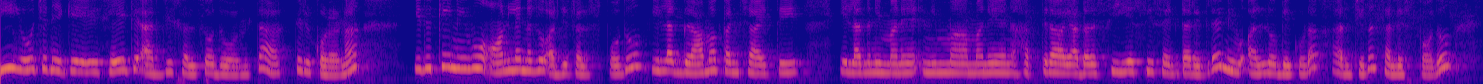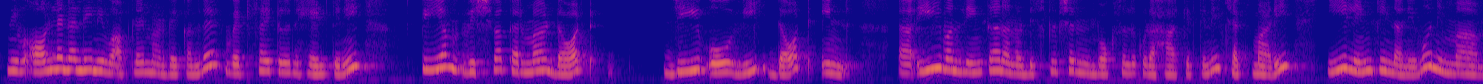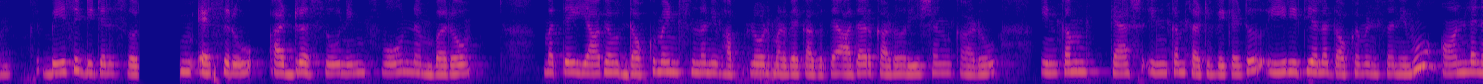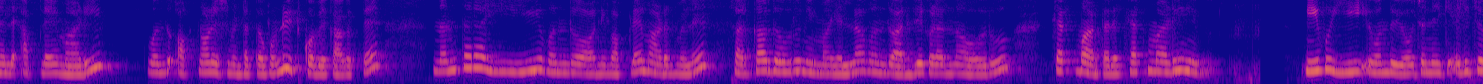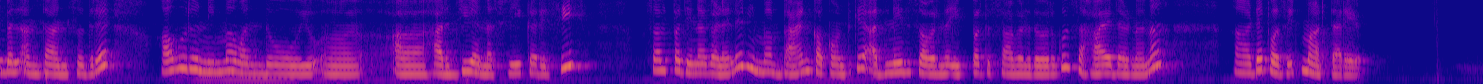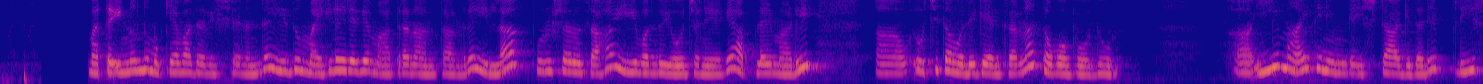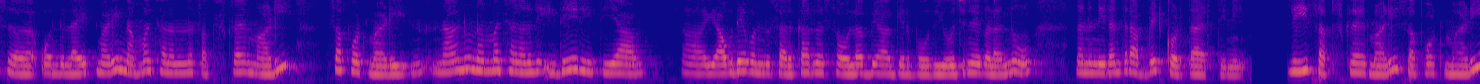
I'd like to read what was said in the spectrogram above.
ಈ ಯೋಜನೆಗೆ ಹೇಗೆ ಅರ್ಜಿ ಸಲ್ಲಿಸೋದು ಅಂತ ತಿಳ್ಕೊಳ್ಳೋಣ. ಇದಕ್ಕೆ ನೀವು ಆನ್ಲೈನಲ್ಲೂ ಅರ್ಜಿ ಸಲ್ಲಿಸ್ಬೋದು. ಇಲ್ಲ ಗ್ರಾಮ ಪಂಚಾಯಿತಿ, ಇಲ್ಲಾಂದರೆ ನಿಮ್ಮ ಮನೆ, ನಿಮ್ಮ ಮನೆಯ ಹತ್ತಿರ ಯಾವ್ದಾದ್ರು ಸಿ ಎಸ್ ಸಿ ಸೆಂಟರ್ ಇದ್ದರೆ ನೀವು ಅಲ್ಲೋಗಿ ಕೂಡ ಅರ್ಜಿನ ಸಲ್ಲಿಸ್ಬೋದು. ನೀವು ಆನ್ಲೈನಲ್ಲಿ ನೀವು ಅಪ್ಲೈ ಮಾಡಬೇಕಂದ್ರೆ ವೆಬ್ಸೈಟನ್ನು ಹೇಳ್ತೀನಿ. P M Vishwakarma dot G O V dot in ಈ ಒಂದು ಲಿಂಕ್ನ ನಾನು ಡಿಸ್ಕ್ರಿಪ್ಷನ್ ಬಾಕ್ಸಲ್ಲೂ ಕೂಡ ಹಾಕಿರ್ತೀನಿ. ಚೆಕ್ ಮಾಡಿ. ಈ ಲಿಂಕಿಂದ ನೀವು ನಿಮ್ಮ ಬೇಸಿಕ್ ಡೀಟೇಲ್ಸು ನಿಮ್ಮ ಹೆಸರು ಅಡ್ರೆಸ್ಸು ನಿಮ್ಮ ಫೋನ್ ನಂಬರು ಮತ್ತು ಯಾವ್ಯಾವ ಡಾಕ್ಯುಮೆಂಟ್ಸನ್ನ ನೀವು ಅಪ್ಲೋಡ್ ಮಾಡಬೇಕಾಗುತ್ತೆ Aadhaar card ration card income cash income certificate ಈ ರೀತಿಯೆಲ್ಲ ಡಾಕ್ಯುಮೆಂಟ್ಸನ್ನ ನೀವು ಆನ್ಲೈನಲ್ಲೇ ಅಪ್ಲೈ ಮಾಡಿ ಒಂದು ಅಕ್ನಾಲೇಜ್ಮೆಂಟ ತೊಗೊಂಡು ಇಟ್ಕೋಬೇಕಾಗುತ್ತೆ. ನಂತರ ಈ ಈ ಒಂದು ನೀವು ಅಪ್ಲೈ ಮಾಡಿದ್ಮೇಲೆ ಸರ್ಕಾರದವರು ನಿಮ್ಮ ಎಲ್ಲ ಒಂದು ಅರ್ಜಿಗಳನ್ನು ಅವರು ಚೆಕ್ ಮಾಡ್ತಾರೆ. ಚೆಕ್ ಮಾಡಿ ನೀವು ನೀವು ಈ ಒಂದು ಯೋಜನೆಗೆ ಎಲಿಜಿಬಲ್ ಅಂತ ಅನಿಸಿದ್ರೆ ಅವರು ನಿಮ್ಮ ಒಂದು ಅರ್ಜಿಯನ್ನು ಸ್ವೀಕರಿಸಿ ಸ್ವಲ್ಪ ದಿನಗಳಲ್ಲಿ ನಿಮ್ಮ ಬ್ಯಾಂಕ್ ಅಕೌಂಟ್ಗೆ ಹದಿನೈದು ಸಾವಿರದಿಂದ ಇಪ್ಪತ್ತು ಸಾವಿರದವರೆಗೂ ಸಹಾಯಧನನ ಡೆಪಾಸಿಟ್ ಮಾಡ್ತಾರೆ. ಮತ್ತು ಇನ್ನೊಂದು ಮುಖ್ಯವಾದ ವಿಷಯ ಏನಂದರೆ, ಇದು ಮಹಿಳೆಯರಿಗೆ ಮಾತ್ರನಾ ಅಂತ ಅಂದರೆ ಇಲ್ಲ, ಪುರುಷರು ಸಹ ಈ ಒಂದು ಯೋಜನೆಗೆ ಅಪ್ಲೈ ಮಾಡಿ ಉಚಿತ ಹೊಲಿಗೆ ಯಂತ್ರನ ತಗೋಬೋದು. ಈ ಮಾಹಿತಿ ನಿಮಗೆ ಇಷ್ಟ ಆಗಿದ್ದಲ್ಲಿ ಪ್ಲೀಸ್ ಒಂದು ಲೈಕ್ ಮಾಡಿ, ನಮ್ಮ ಚಾನಲನ್ನು ಸಬ್ಸ್ಕ್ರೈಬ್ ಮಾಡಿ ಸಪೋರ್ಟ್ ಮಾಡಿ. ನಾನು ನಮ್ಮ ಚಾನಲಲ್ಲಿ ಇದೇ ರೀತಿಯ ಯಾವುದೇ ಒಂದು ಸರ್ಕಾರದ ಸೌಲಭ್ಯ ಆಗಿರ್ಬೋದು, ಯೋಜನೆಗಳನ್ನು ನಾನು ನಿರಂತರ ಅಪ್ಡೇಟ್ ಕೊಡ್ತಾ ಇರ್ತೀನಿ. ಪ್ಲೀಸ್ ಸಬ್ಸ್ಕ್ರೈಬ್ ಮಾಡಿ ಸಪೋರ್ಟ್ ಮಾಡಿ.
